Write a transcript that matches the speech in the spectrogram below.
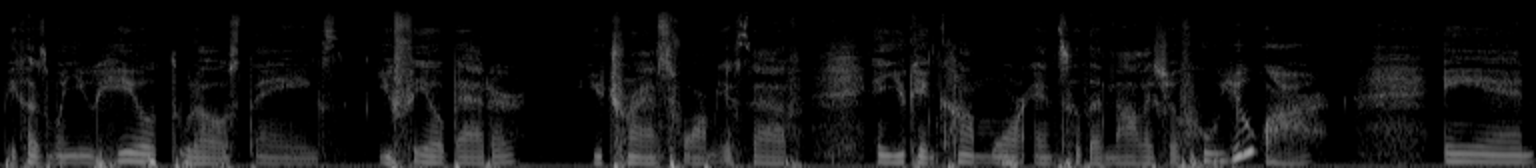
Because when you heal through those things, you feel better, you transform yourself, and you can come more into the knowledge of who you are and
